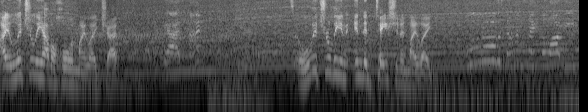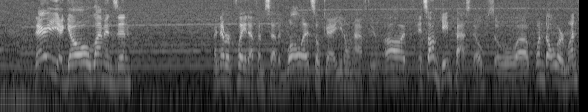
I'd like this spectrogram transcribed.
I literally have a hole in my leg, chat. Yeah, it's kind of It's literally an indentation in my leg. Ooh, the lobby. There you go, lemons in. I never played FM7. Well, it's okay. You don't have to. Uh, it's on Game Pass though, so uh, one dollar a month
